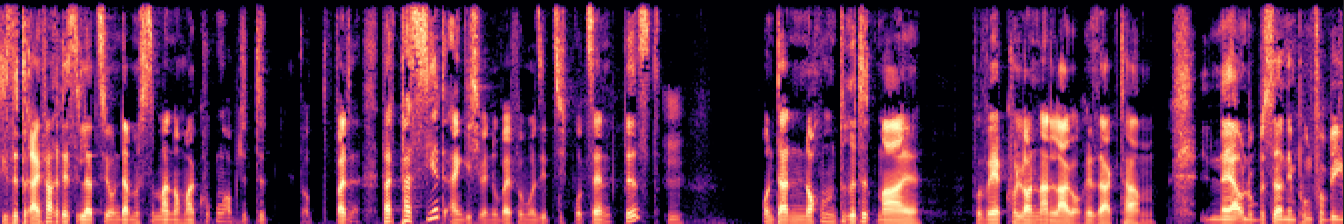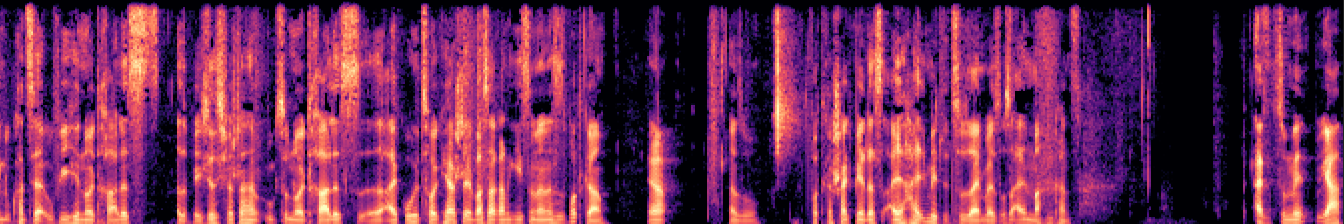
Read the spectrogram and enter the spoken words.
diese dreifache Destillation, da müsste man noch mal gucken, ob das, das ob, was, was passiert eigentlich, wenn du bei 75 Prozent bist Hm. und dann noch ein drittes Mal, wo wir ja Kolonnenanlage auch gesagt haben. Naja, und du bist ja an dem Punkt von wegen, du kannst ja irgendwie hier neutrales, also wenn ich das richtig verstanden habe, irgend so neutrales äh, Alkoholzeug herstellen, Wasser rangießen und dann ist es Wodka. Ja. Also Wodka scheint mir das Allheilmittel zu sein, weil du es aus allem machen kannst. Also zumindest, ja,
